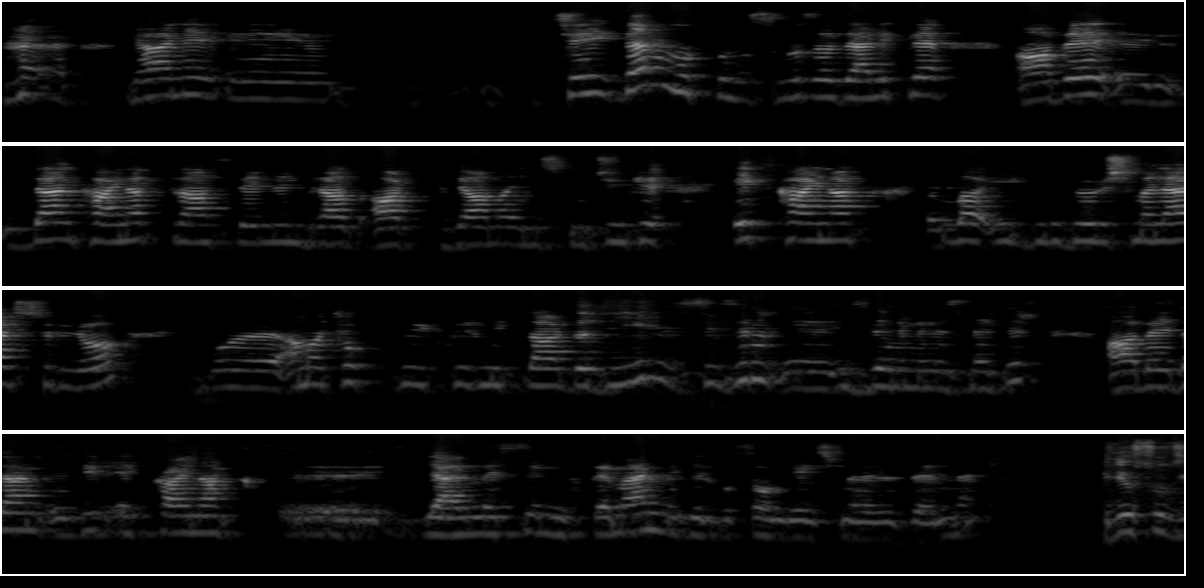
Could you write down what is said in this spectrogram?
yani e, şeyden mutlu musunuz? Özellikle AB'den kaynak transferinin biraz artacağına ilişkin. Çünkü ek kaynakla ilgili görüşmeler sürüyor. Ama çok büyük bir miktarda değil. Sizin e, izleniminiz nedir? AB'den bir ek kaynak e, gelmesi muhtemel midir bu son gelişmeler üzerine? Biliyorsunuz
